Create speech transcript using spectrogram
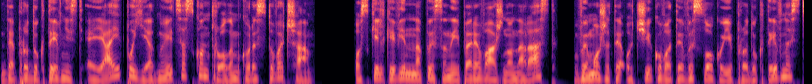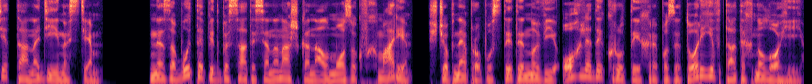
де продуктивність AI поєднується з контролем користувача. Оскільки він написаний переважно на Rust, ви можете очікувати високої продуктивності та надійності. Не забудьте підписатися на наш канал Мозок в Хмарі, щоб не пропустити нові огляди крутих репозиторіїв та технологій.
